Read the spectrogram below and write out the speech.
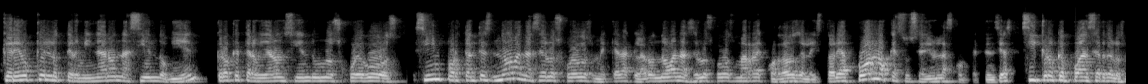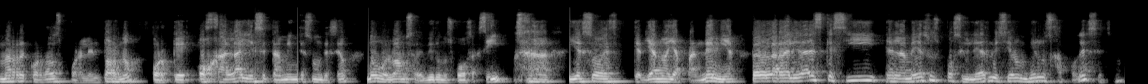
creo que lo terminaron haciendo bien, creo que terminaron siendo unos juegos, sí, importantes, no van a ser los juegos, me queda claro, no van a ser los juegos más recordados de la historia por lo que sucedió en las competencias, sí creo que puedan ser de los más recordados por el entorno, porque ojalá, y ese también es un deseo, no volvamos a vivir unos juegos así, o sea, y eso es que ya no haya pandemia, pero la realidad es que sí, en la medida de sus posibilidades lo hicieron bien los japoneses, ¿no?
